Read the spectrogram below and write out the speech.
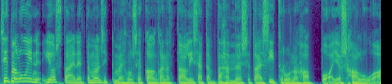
Sitten mä luin jostain, että mansikkimehun sekaan kannattaa lisätä vähän myös jotain sitruunahappoa, jos haluaa.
